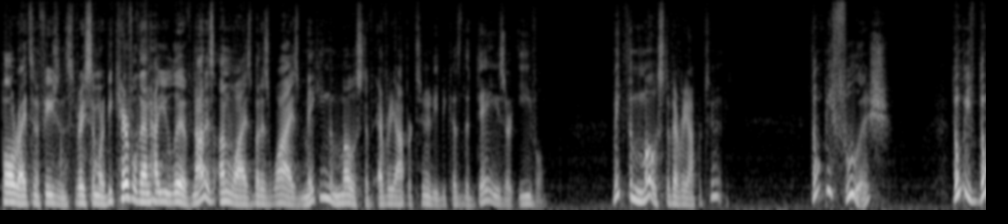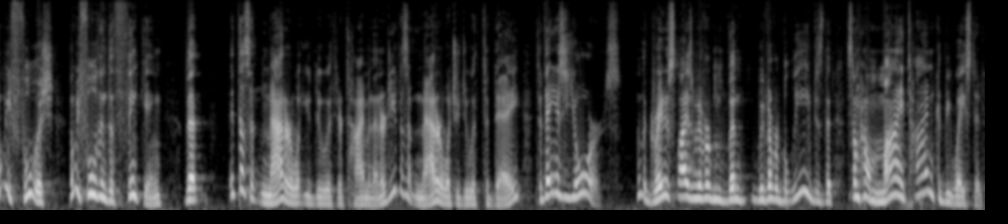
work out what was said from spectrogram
Paul writes in Ephesians, very similar Be careful then how you live, not as unwise, but as wise, making the most of every opportunity because the days are evil. Make the most of every opportunity. don't be foolish. Don't be, don't be foolish. Don't be fooled into thinking that it doesn't matter what you do with your time and energy. It doesn't matter what you do with today. Today is yours. One of the greatest lies we've ever, been, we've ever believed is that somehow my time could be wasted.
